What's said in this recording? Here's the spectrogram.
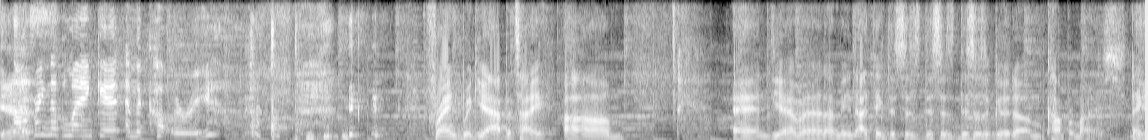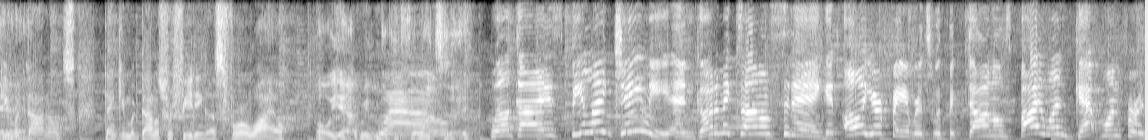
Yes. I'll bring the blanket and the cutlery. Frank, bring your appetite. Um, and yeah, man. I mean, I think this is this is this is a good um, compromise. Thank you, McDonald's. Thank you, McDonald's, for feeding us for a while. Oh, yeah. We're looking forward to it. Well, guys, be like Jamie and go to McDonald's today and get all your favorites with McDonald's buy one, get one for a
